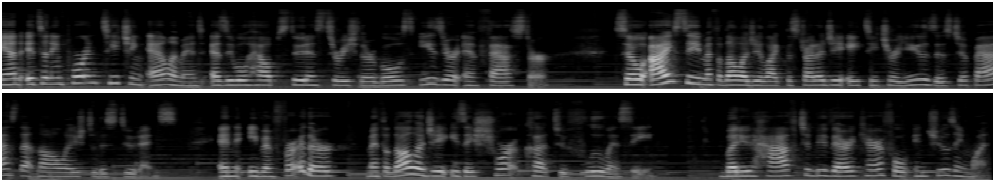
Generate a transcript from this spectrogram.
And it's an important teaching element as it will help students to reach their goals easier and faster. So I see methodology like the strategy a teacher uses to pass that knowledge to the students. And even further, methodology is a shortcut to fluency. But you have to be very careful in choosing one.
